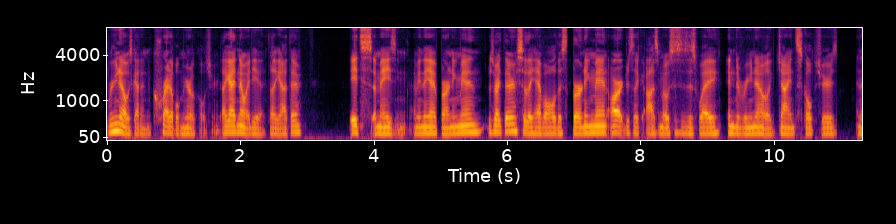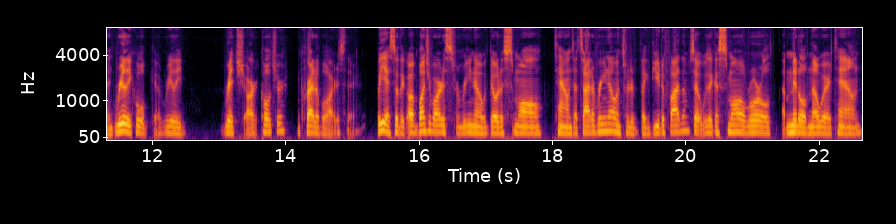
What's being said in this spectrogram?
Reno's got an incredible mural culture. Like I had no idea until I got there. It's amazing. I mean, they have Burning Man was right there, so they have all this Burning Man art, just like osmosis is his way into Reno, like giant sculptures, and then really cool, a really rich art culture. Incredible artists there. But yeah, so the, a bunch of artists from Reno would go to small towns outside of Reno and sort of like beautify them. So it was like a small rural, uh, middle of nowhere town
